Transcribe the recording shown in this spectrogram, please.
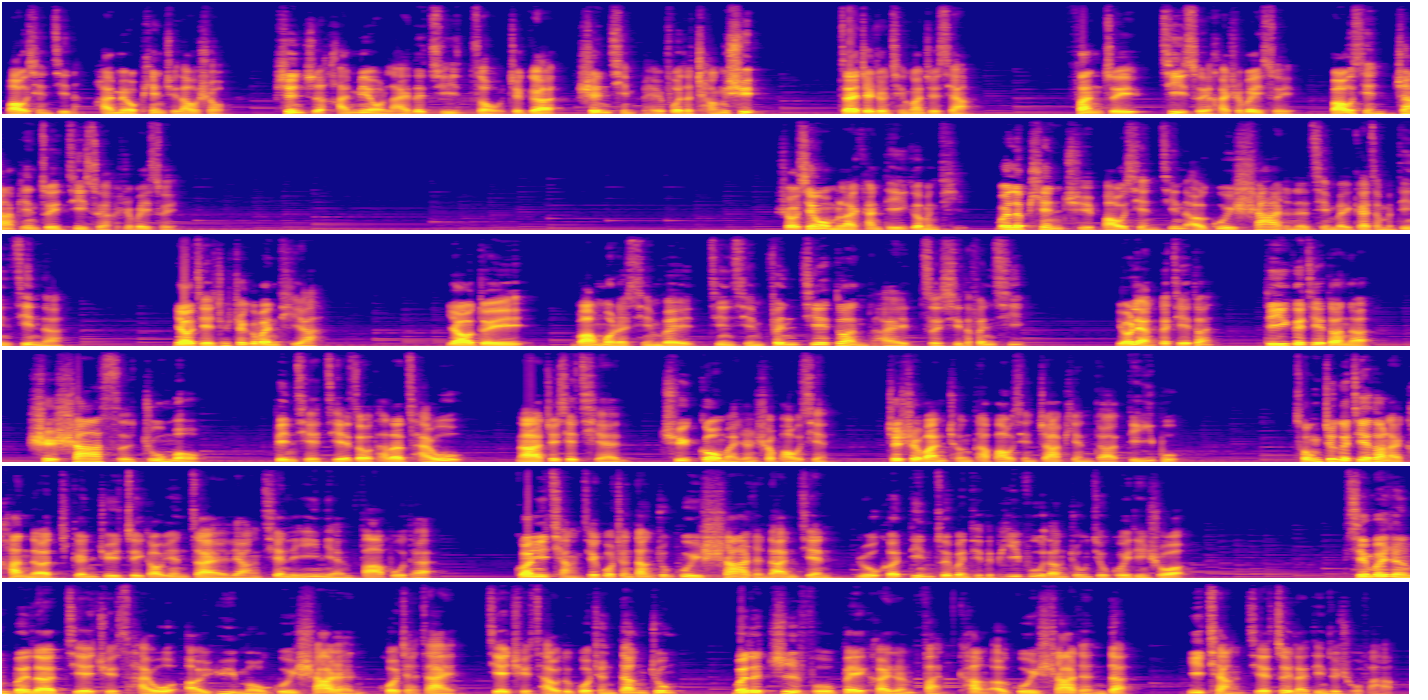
保险金还没有骗取到手，甚至还没有来得及走这个申请赔付的程序，在这种情况之下，犯罪既遂还是未遂？保险诈骗罪既遂还是未遂？首先，我们来看第一个问题：为了骗取保险金而故意杀人的行为该怎么定性呢？要解决这个问题啊，要对王某的行为进行分阶段来仔细的分析。有两个阶段，第一个阶段呢是杀死朱某，并且劫走他的财物，拿这些钱去购买人寿保险，这是完成他保险诈骗的第一步。从这个阶段来看呢，根据最高院在两千零一年发布的。关于抢劫过程当中故意杀人的案件如何定罪问题的批复当中就规定说，行为人为了劫取财物而预谋故意杀人，或者在劫取财物的过程当中为了制服被害人反抗而故意杀人的，以抢劫罪来定罪处罚；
